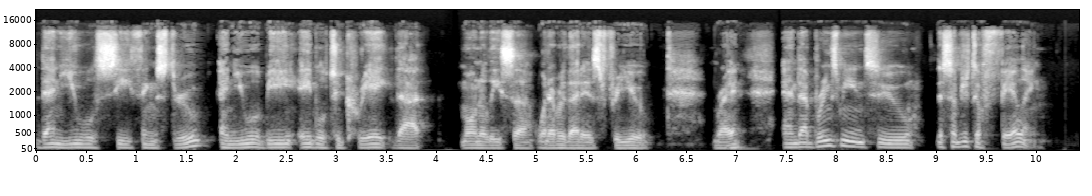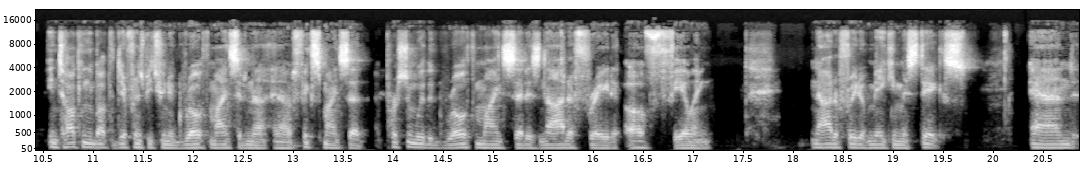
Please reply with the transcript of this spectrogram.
then you will see things through and you will be able to create that Mona Lisa, whatever that is for you. Right. And that brings me into the subject of failing. In talking about the difference between a growth mindset and a, and a fixed mindset, a person with a growth mindset is not afraid of failing not afraid of making mistakes. And,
